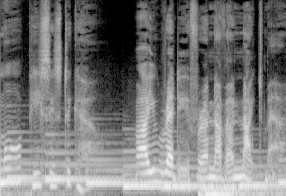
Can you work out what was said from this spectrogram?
more pieces to go. Are you ready for another nightmare?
